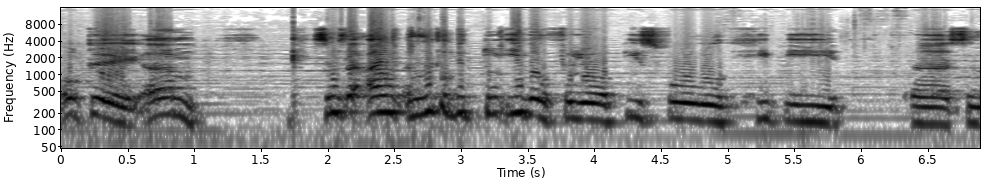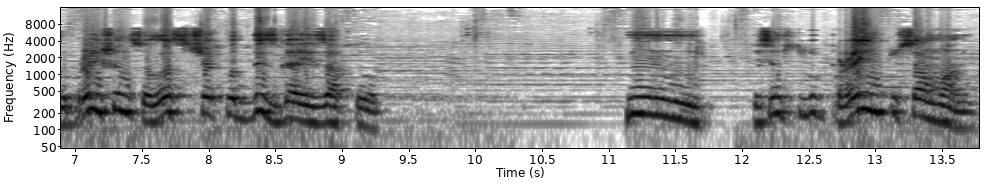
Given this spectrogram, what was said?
Okay, um, seems that I'm a little bit too evil for your peaceful hippie uh, celebration, so let's check what this guy is up to. Hmm, he seems to be praying to someone.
